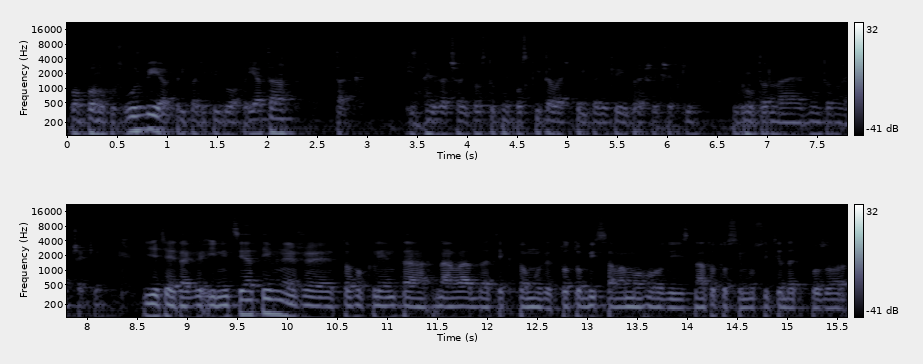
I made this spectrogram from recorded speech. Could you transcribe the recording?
ponuku služby a v prípade, keby bola prijatá, tak by sme ju začali postupne poskytovať v prípade, keby prešli všetky vnútorné, vnútorné čeky. Idete aj tak, že iniciatívne, že toho klienta navádzate k tomu, že toto by sa vám mohlo zísť, na toto si musíte dať pozor.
